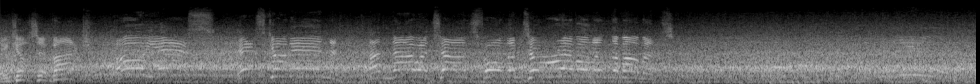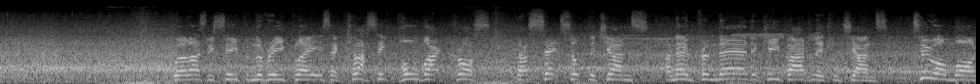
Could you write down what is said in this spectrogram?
He cuts it back. Oh, yes! It's gone in! And now a chance for them to revel in the moment. Well, as we see from the replay, it's a classic pullback cross that sets up the chance. And then from there, the keeper had little chance. Two on one,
